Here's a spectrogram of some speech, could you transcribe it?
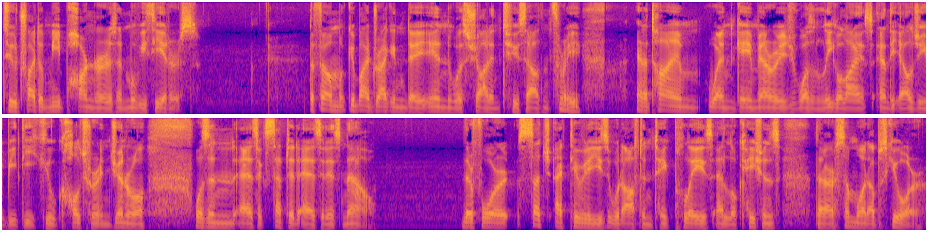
to try to meet partners at movie theaters. The film Goodbye Dragon Day Inn was shot in 2003 at a time when gay marriage wasn't legalized and the LGBTQ culture in general wasn't as accepted as it is now. Therefore, such activities would often take place at locations that are somewhat obscure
